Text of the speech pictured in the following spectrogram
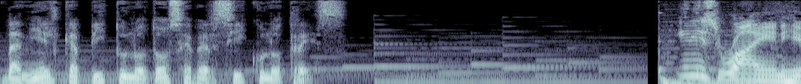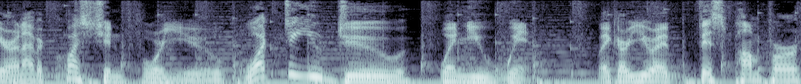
Daniel capítulo 12 versículo 3. It is Ryan here, and I have a question for you. What do you do when you win? Like, are you a fist pumper?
